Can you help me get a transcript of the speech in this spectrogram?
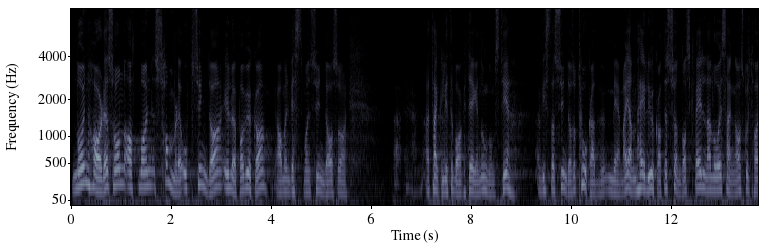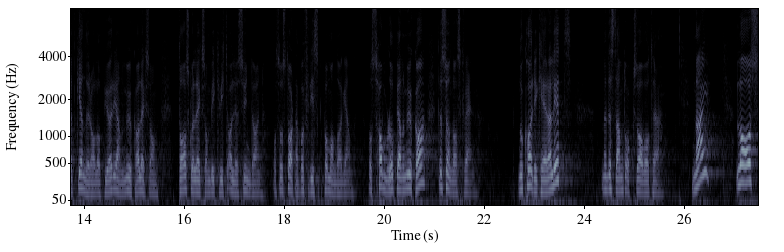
Noen har det sånn at man samler opp synder i løpet av uka. Ja, men hvis man synder, altså Jeg tenker litt tilbake til egen ungdomstid. Hvis jeg synda, så tok jeg det med meg gjennom hele uka til søndagskveld når jeg lå i senga og skulle ta et generaloppgjør gjennom uka. Liksom. Da skulle jeg liksom bli kvitt alle syndene. Og så starta jeg på frisk på mandagen og samle opp gjennom uka til søndagskvelden. Nå karikerer jeg litt, men det stemte også av og til. Nei, la oss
